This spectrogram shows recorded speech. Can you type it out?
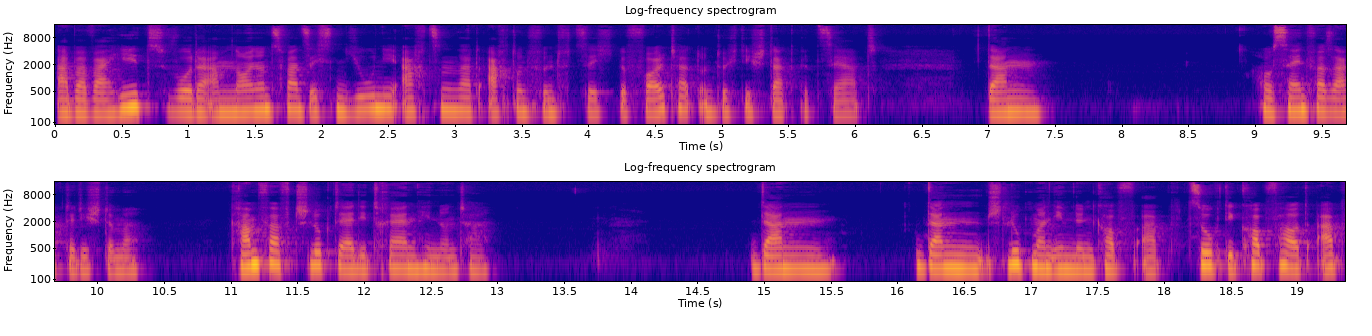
Aber Wahid wurde am 29. Juni 1858 gefoltert und durch die Stadt gezerrt. Dann Hossein versagte die Stimme. Krampfhaft schluckte er die Tränen hinunter. Dann, dann schlug man ihm den Kopf ab, zog die Kopfhaut ab,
